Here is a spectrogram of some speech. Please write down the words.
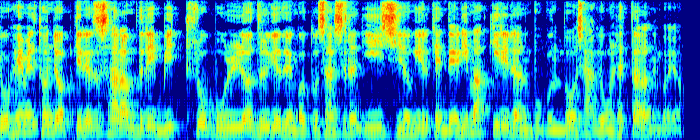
요 해밀턴 옆길에서 사람들이 밑으로 몰려들게 된 것도 사실은 이 지역이 이렇게 내리막길이라는 부분도 작용을 했다라는 거예요.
